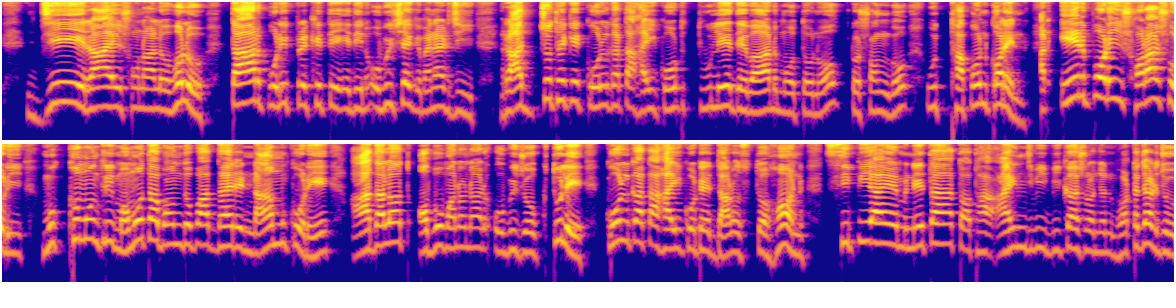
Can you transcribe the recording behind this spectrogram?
যে রায় শোনালো হলো, তার পরিপ্রেক্ষিতে এদিন অভিষেক ব্যানার্জি রাজ্য থেকে কলকাতা হাইকোর্ট তুলে দেওয়ার মতনও প্রসঙ্গ উত্থাপন করেন। আর এরপরেই সরাসরি মুখ্যমন্ত্রী মমতা বন্দ্যোপাধ্যায়ের নাম করে আদালত অবমাননার অভিযোগ তুলে কলকাতা হাইকোর্টের দ্বারস্থ হন সিপিআইএম নেতা তথা আইনজীবী বিকাশ রঞ্জন ভট্টাচার্য।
